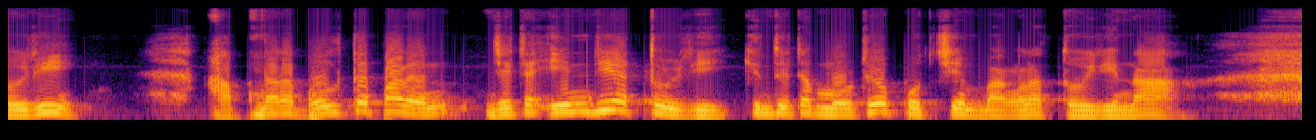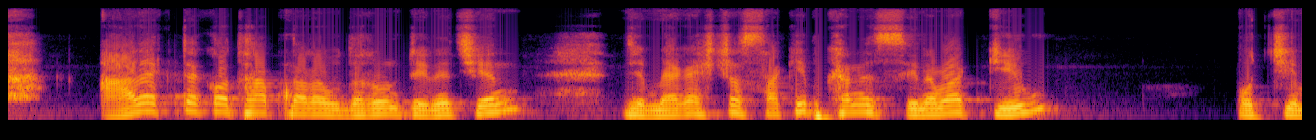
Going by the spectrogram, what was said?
তৈরি? আপনারা বলতে পারেন যেটা ইন্ডিয়ার তৈরি, কিন্তু এটা মোটেও পশ্চিম বাংলার তৈরি না। আর একটা কথা আপনারা উদাহরণ টেনেছেন যে মেগাস্টার সাকিব খানের সিনেমা কেউ পশ্চিম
